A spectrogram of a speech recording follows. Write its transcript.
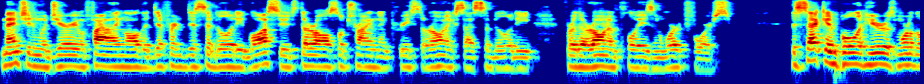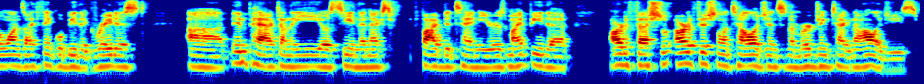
mentioned with Jerry filing all the different disability lawsuits, they're also trying to increase their own accessibility for their own employees and workforce. The second bullet here is one of the ones I think will be the greatest uh, impact on the EEOC in the next five to 10 years might be the artificial, artificial intelligence and emerging technologies.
